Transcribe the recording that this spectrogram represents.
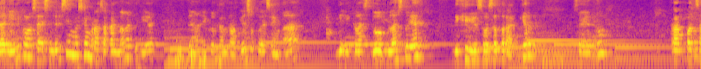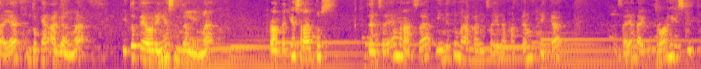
Dan ini kalau saya sendiri sih masih merasakan banget gitu ya dengan ikutan rohis waktu SMA di kelas 12 tuh ya di semester terakhir saya tuh rapot saya untuk yang agama itu teorinya 95 prakteknya 100 dan saya merasa ini tuh akan saya dapatkan ketika saya nggak ikut rohis gitu.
